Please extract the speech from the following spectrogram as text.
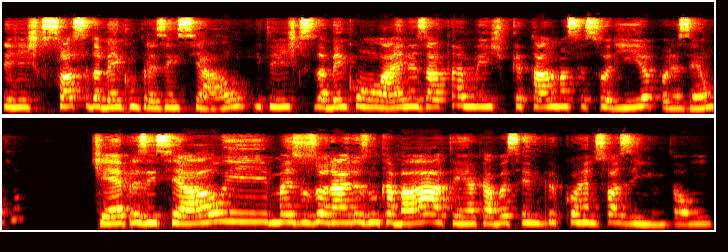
tem gente que só se dá bem com presencial, e tem gente que se dá bem com online exatamente porque está numa assessoria, por exemplo, que é presencial, e mas os horários nunca batem, acaba sempre correndo sozinho. Então,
